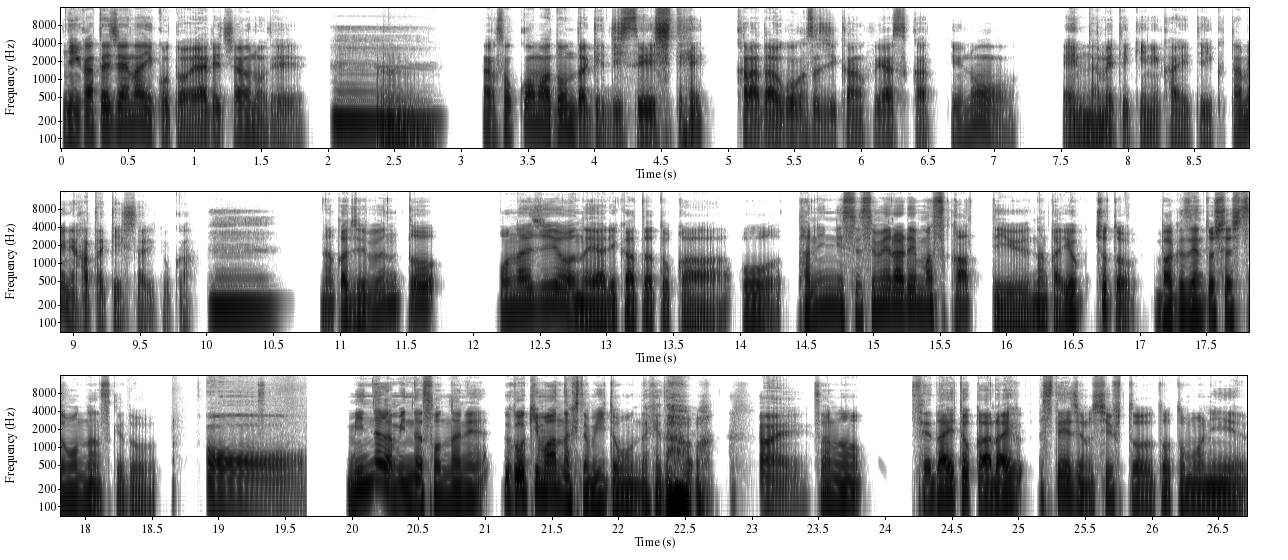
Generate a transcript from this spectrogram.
苦手じゃないことはやれちゃうので、うん。なん。かそこをまあどんだけ自制して体を動かす時間を増やすかっていうのをエンタメ的に変えていくために畑したりとか。うんなんか自分と同じようなやり方とかを他人に勧められますかっていう、なんかよくちょっと漠然とした質問なんですけど、ああ。みんながみんなそんなね、動き回んなくてもいいと思うんだけど、はい。その世代とかライフステージのシフトとともに、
